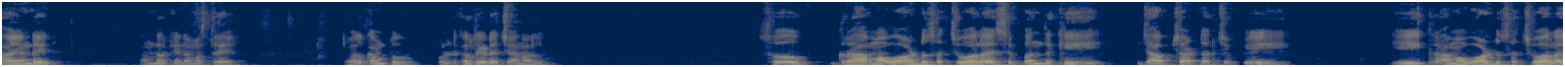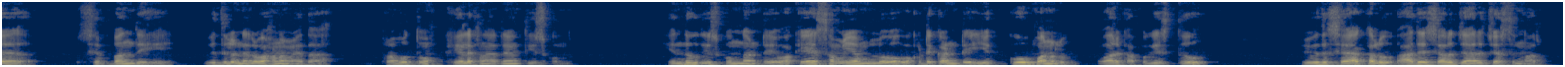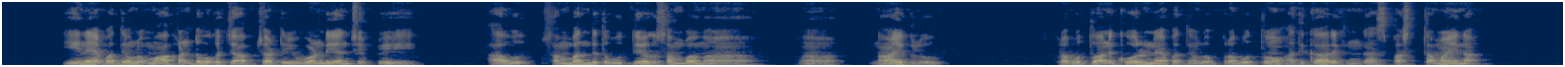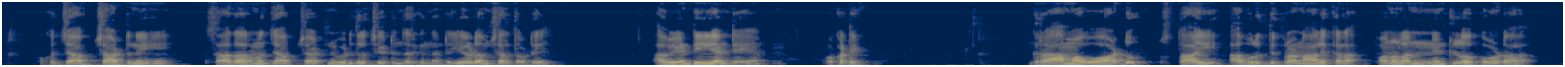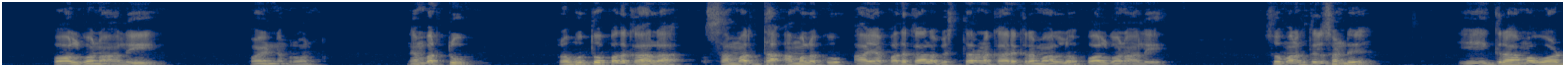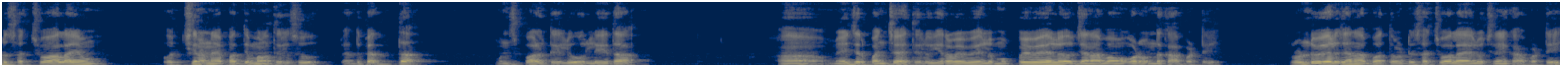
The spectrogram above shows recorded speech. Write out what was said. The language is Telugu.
హాయ్ అండి. అందరికీ నమస్తే. Welcome to political radio channel so గ్రామ వార్డు సచివాలయ సిబ్బందికి జాబ్ చాట్ అని చెప్పి ఈ గ్రామ వార్డు సచివాలయ సిబ్బంది విధుల నిర్వహణ మీద ప్రభుత్వం కీలక నిర్ణయం తీసుకుంది. ఎందుకు తీసుకుందంటే ఒకే సమయంలో ఒకటి కంటే ఎక్కువ పనులు వారికి అప్పగిస్తూ వివిధ శాఖలు ఆదేశాలు జారీ చేస్తున్నారు. ఈ నేపథ్యంలో మాకంటూ ఒక జాబ్ చార్ట్ ఇవ్వండి అని చెప్పి ఆ సంబంధిత ఉద్యోగ సంబంధ నాయకులు ప్రభుత్వాన్ని కోరిన నేపథ్యంలో ప్రభుత్వం అధికారికంగా స్పష్టమైన ఒక జాబ్ చార్ట్ని సాధారణ జాబ్ చార్ట్ని విడుదల చేయడం జరిగిందంటే ఏడు అంశాలతోటి. అవేంటి అంటే ఒకటి గ్రామ వార్డు స్థాయి అభివృద్ధి ప్రణాళికల పనులన్నింటిలో కూడా పాల్గొనాలి. Point number one. Number two. ప్రభుత్వ పథకాల సమర్థ అమలుకు ఆయా పథకాల విస్తరణ కార్యక్రమాల్లో పాల్గొనాలి. సో మనకు తెలుసండి ఈ గ్రామ వార్డు సచివాలయం వచ్చిన నేపథ్యం మనకు తెలుసు. పెద్ద పెద్ద మున్సిపాలిటీలు లేదా మేజర్ పంచాయతీలు ఇరవై వేలు ముప్పై వేలు జనాభా కూడా ఉంది కాబట్టి రెండు వేల జనాభాతోటి సచివాలయాలు వచ్చినాయి కాబట్టి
